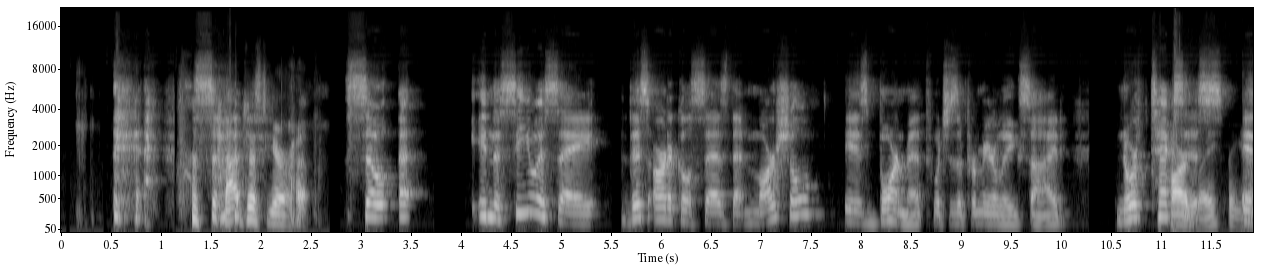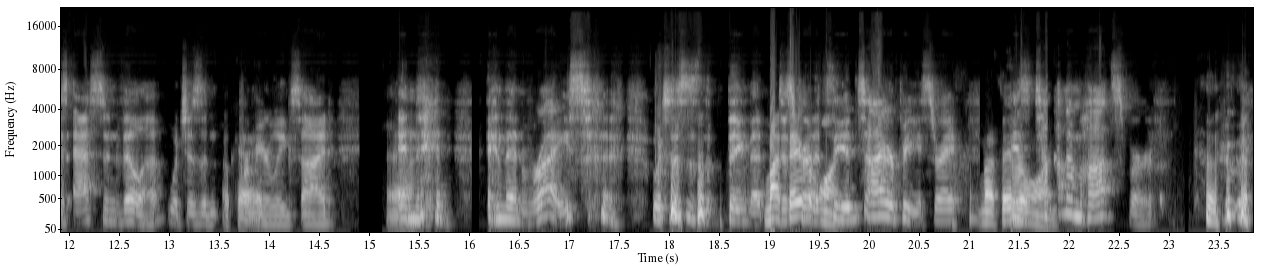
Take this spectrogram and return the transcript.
so, Not just Europe. So, uh, in the CUSA, this article says that Marshall is Bournemouth, which is a Premier League side. North Texas Hardly, yes. is Aston Villa, which is a Okay. Premier League side, Yeah. and then and then Rice, which this is the thing that discredits the entire piece, right? My Is favorite one. Tottenham Hotspur, who,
